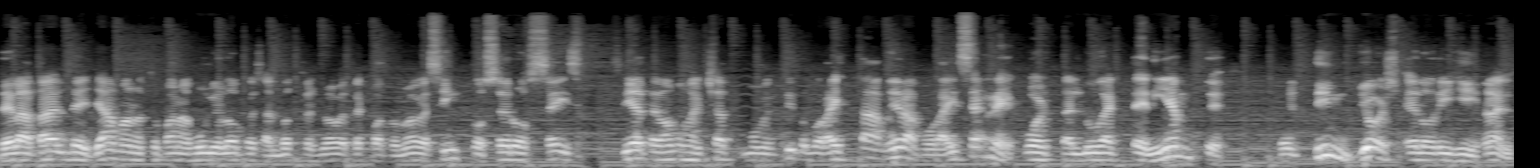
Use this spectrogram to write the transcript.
de la tarde. Llama a nuestro pana Julio López al 239-349-5067. Vamos al chat un momentito. Por ahí está, mira, por ahí se recorta el lugar teniente del Team George, el original.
